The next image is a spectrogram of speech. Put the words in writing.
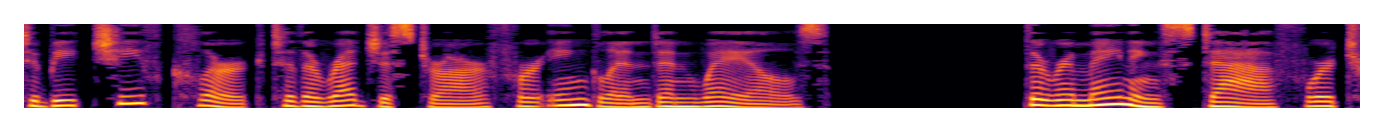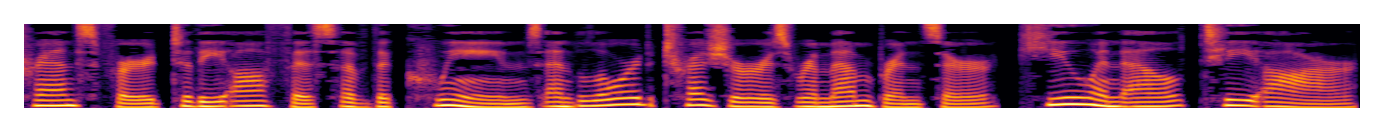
to be Chief Clerk to the Registrar for England and Wales. The remaining staff were transferred to the office of the Queen's and Lord Treasurer's Remembrancer Q&LTR,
